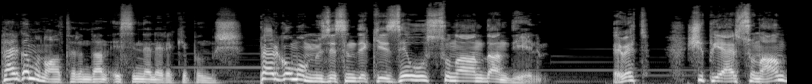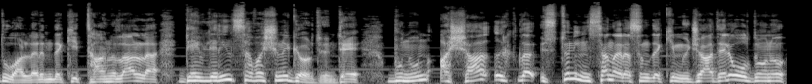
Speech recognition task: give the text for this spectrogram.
Pergamon altarından esinlenerek yapılmış. Pergamon Müzesi'ndeki Zeus sunağından diyelim. Evet, Şipiyer sunağın duvarlarındaki tanrılarla devlerin savaşını gördüğünde bunun aşağı ırkla üstün insan arasındaki mücadele olduğunu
